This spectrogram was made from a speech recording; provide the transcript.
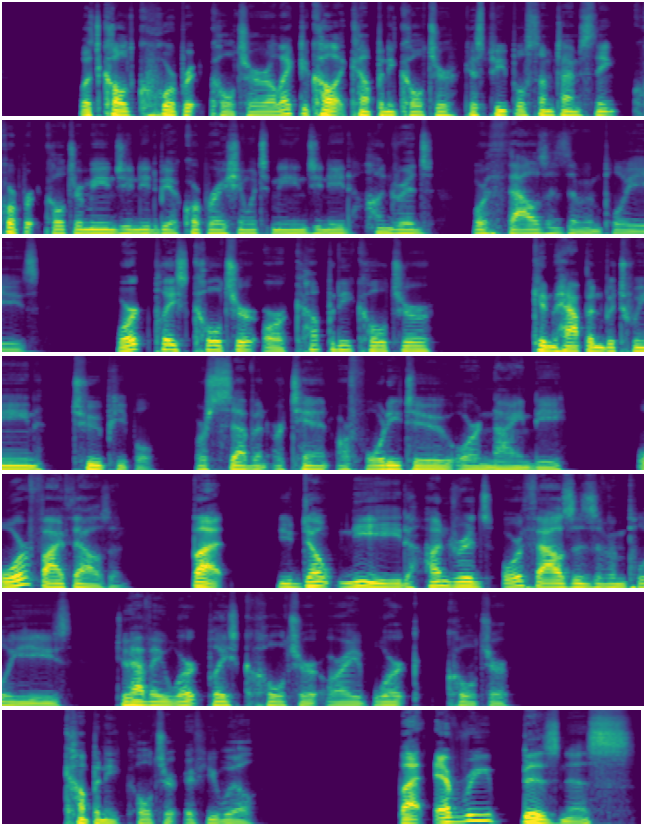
what's called corporate culture. I like to call it company culture because people sometimes think corporate culture means you need to be a corporation, which means you need hundreds or thousands of employees. Workplace culture or company culture can happen between two people, or seven, or 10, or 42, or 90, or 5,000. But you don't need hundreds or thousands of employees to have a workplace culture or a work culture company culture, if you will. But every business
